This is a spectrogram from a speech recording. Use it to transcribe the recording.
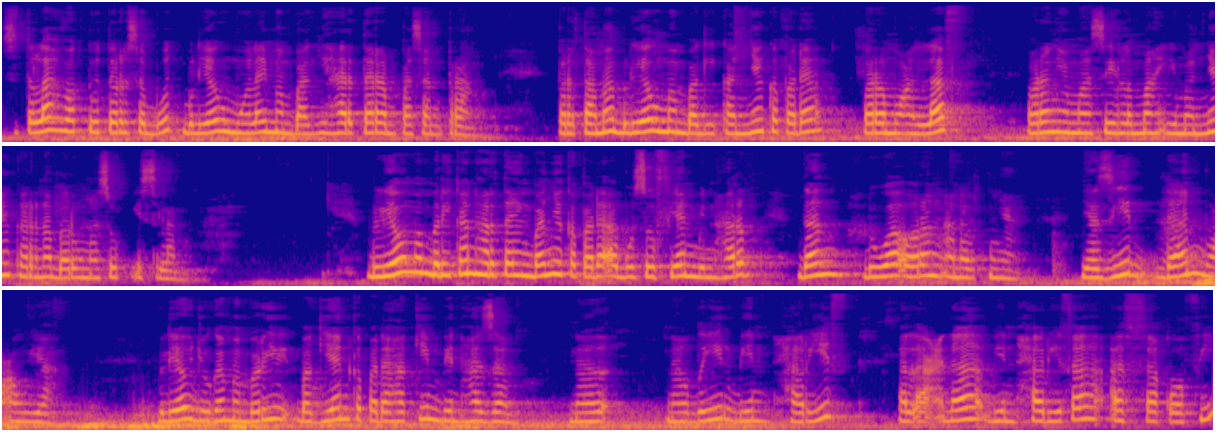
Setelah waktu tersebut, beliau mulai membagi harta rampasan perang. Pertama, beliau membagikannya kepada para mu'allaf, orang yang masih lemah imannya karena baru masuk Islam. Beliau memberikan harta yang banyak kepada Abu Sufyan bin Harb dan dua orang anaknya, Yazid dan Muawiyah. Beliau juga memberi bagian kepada Hakim bin Hazam, Nadir bin Harith, Al-A'la bin Harithah Al-Thaqafi,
